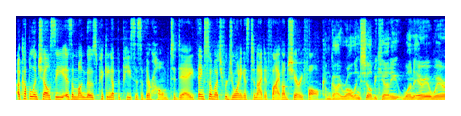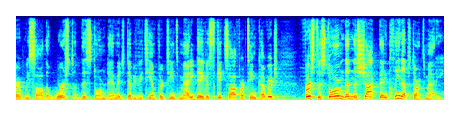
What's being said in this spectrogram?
A couple in Chelsea is among those picking up the pieces of their home today. Thanks so much for joining us tonight at 5. I'm Sherry Falk. I'm Guy Rawlings. Shelby County, one area where we saw the worst of this storm damage. WVTM 13's Maddie Davis kicks off our team coverage. First the storm, then the shock, then cleanup starts, Maddie.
